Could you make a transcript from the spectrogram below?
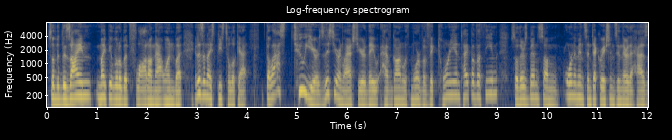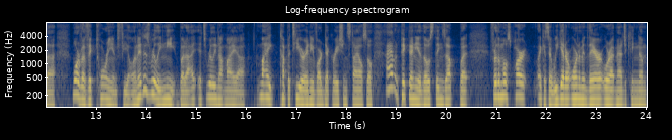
So the design might be a little bit flawed on that one, but it is a nice piece to look at. The last two years, this year and last year, they have gone with more of a Victorian type of a theme. So there's been some ornaments and decorations in there that has a more of a Victorian feel, and it is really neat. But I, it's really not my uh, my cup of tea or any of our decoration style. So I haven't picked any of those things up, but for the most part, like I said, we get our ornament there or at Magic Kingdom.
